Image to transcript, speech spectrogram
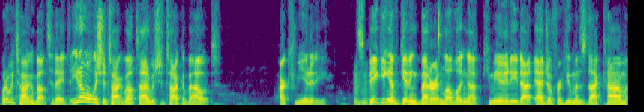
What are we talking about today? You know what we should talk about, Todd? We should talk about our community. Mm-hmm. Speaking of getting better and leveling up, community.agileforhumans.com.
